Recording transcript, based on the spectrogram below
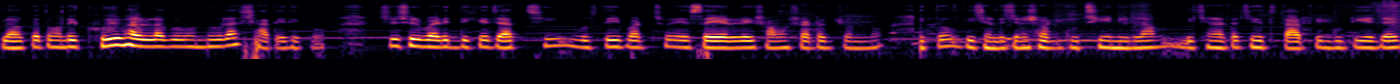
ব্লগটা তোমাদের খুবই ভালো লাগবে বন্ধুরা। সাথে থেকো। শ্বশুর বাড়ির দিকে যাচ্ছি, বুঝতেই পারছ এসআইআর এর সমস্যাটার জন্য। এই তো বিছানা টিছানা সব গুছিয়ে নিলাম। বিছানাটা যেহেতু তাড়াতাড়ি গুটিয়ে যায়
